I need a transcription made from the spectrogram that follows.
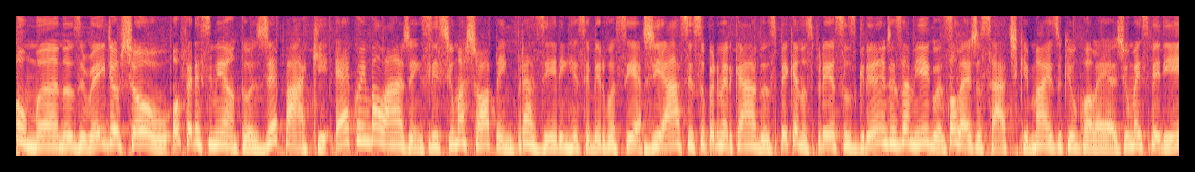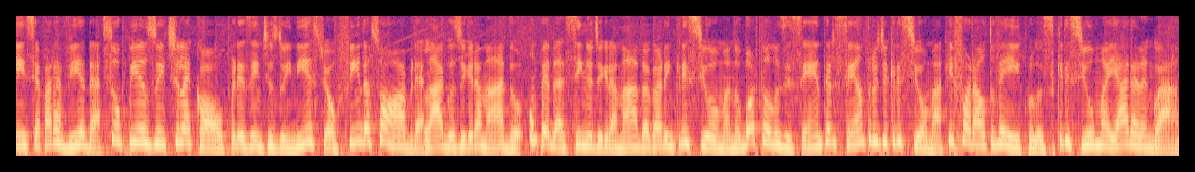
Humanos Radio Show. Oferecimento GPAC, Eco Embalagens, Criciúma Shopping. Prazer em receber você. Giasse Supermercados, pequenos preços, grandes amigos. Colégio Satic, mais do que um colégio, uma experiência para a vida. Sulpiso e Tilecol, presentes do início ao fim da sua obra. Lagos de Gramado, um pedacinho de gramado agora em Criciúma, no Bortoluzzi Center, centro de Criciúma. E Foralto Veículos, Criciúma e Araranguá.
